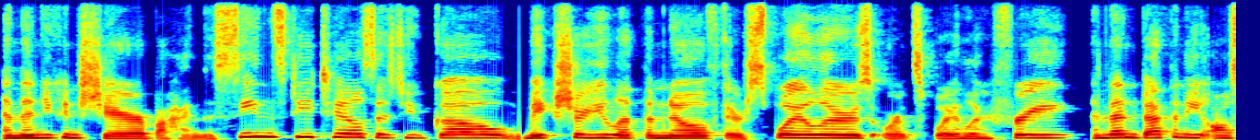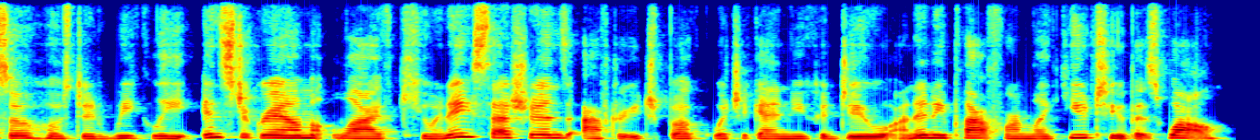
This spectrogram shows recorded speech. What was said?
And then you can share behind the scenes details as you go. Make sure you let them know if there's spoilers or it's spoiler free. And then Bethany also hosted weekly Instagram live Q&A sessions after each book, which again, you could do on any platform like YouTube as well.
